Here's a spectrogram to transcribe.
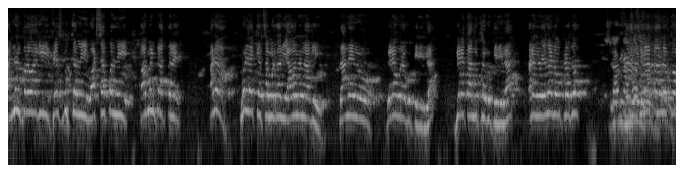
ಅಣ್ಣನ ಪರವಾಗಿ ಫೇಸ್ಬುಕ್ ಅಲ್ಲಿ ವಾಟ್ಸಪ್ ಅಲ್ಲಿ ಕಾಮೆಂಟ್ ಹಾಕ್ತಾರೆ. ಅಣ್ಣ ಒಳ್ಳೆ ಕೆಲಸ ಮಾಡಿದ್ರೆ ಯಾವನಾಗ್ಲಿ ನಾನೇನು ಬೇರೆ ಊರಾಗ ಹುಟ್ಟಿದೀನ? ಬೇರೆ ತಾಲೂಕ್ನಾಗ ಹುಟ್ಟಿದೀನ? ಅಣ್ಣ ನಾನು ಎಲ್ಲ ಹುಟ್ಟಿರೋದು? ತಾಲೂಕು.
